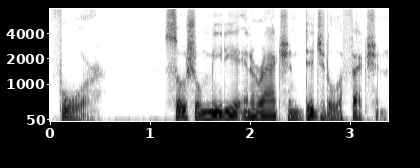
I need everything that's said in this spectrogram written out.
4. Social media interaction digital affection.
